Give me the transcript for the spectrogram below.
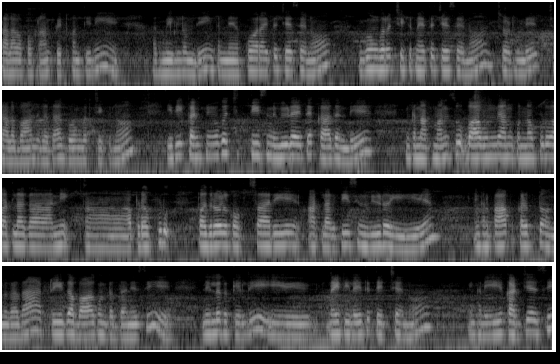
తల ఒక్కొక్క రాంత పెట్టుకొని తిని అది మిగిలింది. ఇంక నేను కూర అయితే చేశాను. గోంగూర చికెన్ అయితే చేశాను. చూడండి చాలా బాగుంది కదా గోంగూర చికెను. ఇది కంటిన్యూగా తీసిన వీడియో అయితే కాదండి. ఇంకా నాకు మనసు బాగుంది అనుకున్నప్పుడు అట్లాగా అన్ని అప్పుడప్పుడు పది రోజులకు ఒకసారి అట్లాగ తీసిన వీడియో ఇవి. ఇంకా నా పాప కడుపుతో ఉంది కదా ఫ్రీగా బాగుంటుంది అనేసి నెల్లూరుకి వెళ్ళి ఈ నైటీలు అయితే తెచ్చాను. ఇంకా ఇవి కట్ చేసి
